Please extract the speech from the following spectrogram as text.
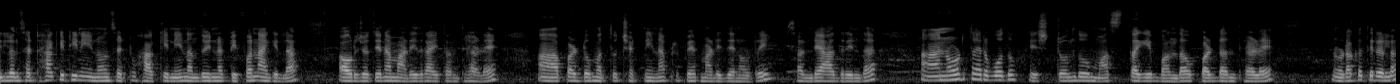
ಇಲ್ಲೊಂದು ಸೆಟ್ ಹಾಕಿಟ್ಟೀನಿ, ಇನ್ನೊಂದು ಸೆಟ್ಟು ಹಾಕೀನಿ. ನಂದು ಇನ್ನೂ ಟಿಫನ್ ಆಗಿಲ್ಲ. ಅವ್ರ ಜೊತೆನ ಮಾಡಿದ್ರೆ ಆಯ್ತು ಅಂತ ಹೇಳಿ ಪಡ್ಡು ಮತ್ತು ಚಟ್ನಿನ ಪ್ರಿಪೇರ್ ಮಾಡಿದ್ದೆ ನೋಡಿರಿ. ಸಂಡೇ ಆದ್ದರಿಂದ ನೋಡ್ತಾ ಇರ್ಬೋದು. ಎಷ್ಟೊಂದು ಮಸ್ತಾಗಿ ಬಂದವು ಪಡ್ಡು ಅಂಥೇಳಿ ಹೇಳಿ. ನೋಡಕತ್ತಿರಲ್ಲ?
